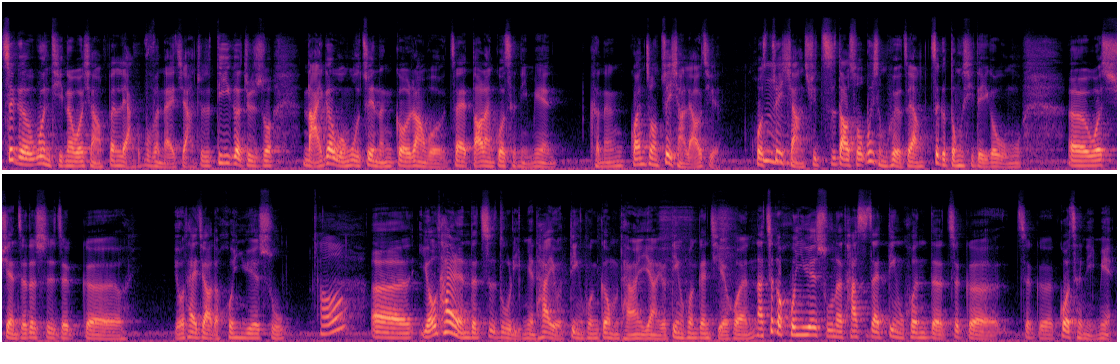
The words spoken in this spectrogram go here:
这个问题呢，我想分两个部分来讲，就是第一个就是说哪一个文物最能够让我在导览过程里面，可能观众最想了解，或最想去知道说为什么会有这样这个东西的一个文物。呃，我选择的是这个犹太教的婚约书。哦，呃，犹太人的制度里面，他有订婚，跟我们台湾一样，有订婚跟结婚。那这个婚约书呢，它是在订婚的这个这个过程里面，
